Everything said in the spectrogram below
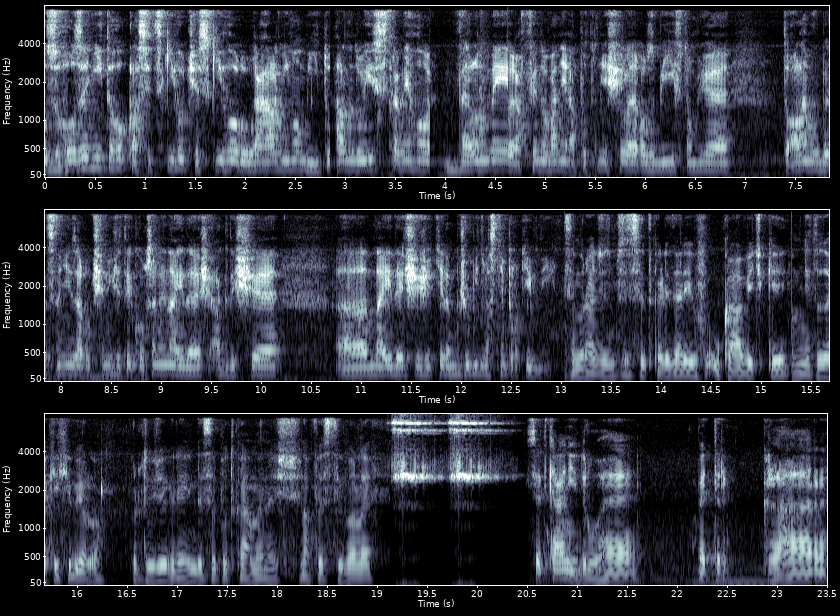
zhození toho klasického českého rurálního mýtu, ale na druhé straně ho velmi rafinovaně a potměšile rozbíjí v tom, že to ale vůbec není zaručený, že ty kořeny najdeš a když je najdeš, že ti nemůžou být vlastně protivný. Jsem rád, že jsme se setkali tady u kávičky. Mně to taky chybělo, protože kde jinde se potkáme než na festivalech. Setkání druhé, Petr Klár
